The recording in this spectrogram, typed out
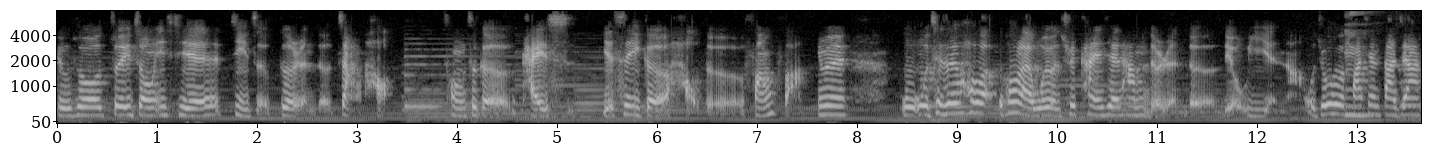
比如说追踪一些记者个人的账号，从这个开始也是一个好的方法。因为我我其实后来后来我有去看一些他们的人的留言啊，我就会发现大家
